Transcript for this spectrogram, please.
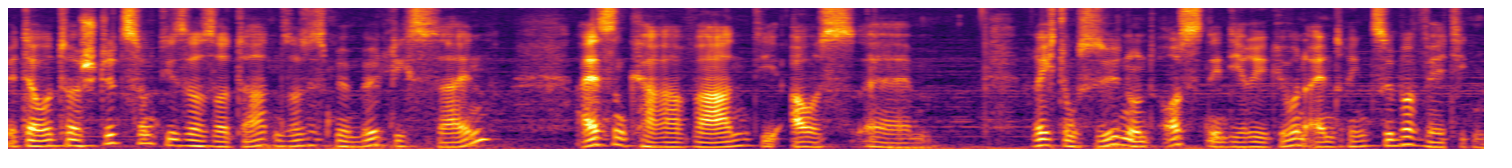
Mit der Unterstützung dieser Soldaten sollte es mir möglich sein, Eisenkarawanen, die aus ähm, Richtung Süden und Osten in die Region eindringen, zu überwältigen.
